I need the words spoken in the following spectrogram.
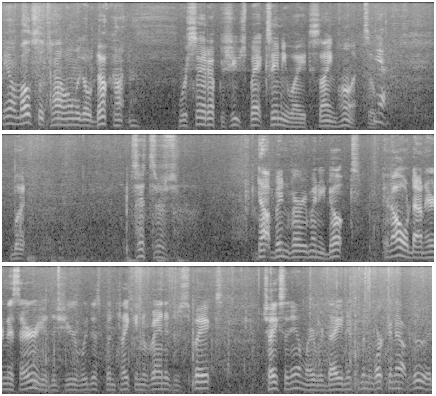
You know, most of the time when we go duck hunting, we're set up to shoot specks anyway at the same hunt. So, Yeah. but since there's not been very many ducks at all down here in this area this year, we've just been taking advantage of specks, chasing them every day, and it's been working out good.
